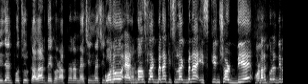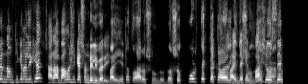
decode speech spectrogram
ডিজাইন প্রচুর কালার দেখুন আপনারা ম্যাচিং ম্যাচিং কোনো অ্যাডভান্স লাগবে না কিছু লাগবে না। স্ক্রিনশট দিয়ে অর্ডার করে দিবেন নাম ঠিকানা লিখে সারা বাংলাদেশে ক্যাশ অন ডেলিভারি ভাই এটা তো আরও সুন্দর। দর্শক প্রত্যেকটা কালার ভাই দেখেন পাশেও সেম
